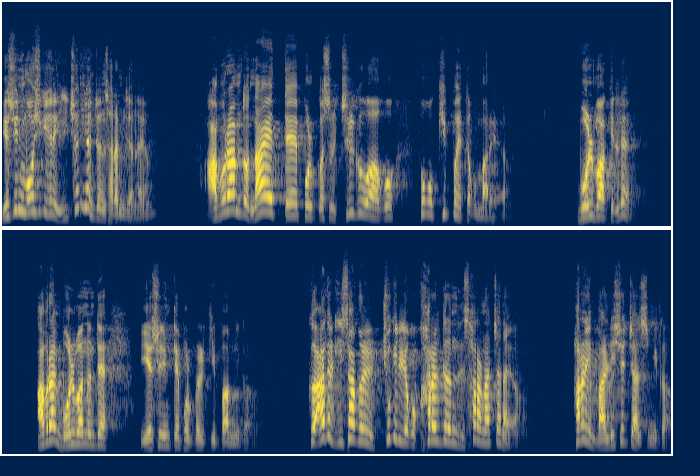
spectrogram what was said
예수님 모시기 전에 2000년 전 사람이잖아요. 아브라함도 나의 때 볼 것을 즐거워하고 보고 기뻐했다고 말해요. 뭘 봤길래? 아브라함이 뭘 봤는데 예수님 때 볼 걸 기뻐합니까? 그 아들 이삭을 죽이려고 칼을 들었는데 살아났잖아요. 하나님 말리셨지 않습니까?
